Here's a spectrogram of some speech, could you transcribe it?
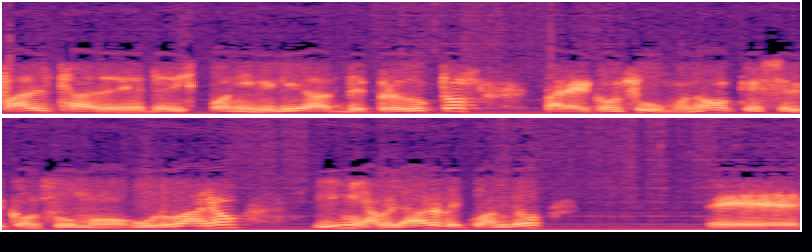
falta de, disponibilidad de productos para el consumo, ¿no? Que es el consumo urbano y ni hablar de cuando eh,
